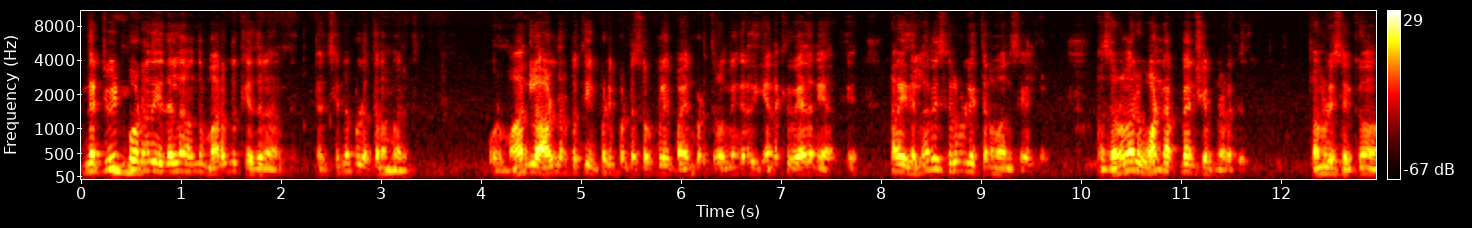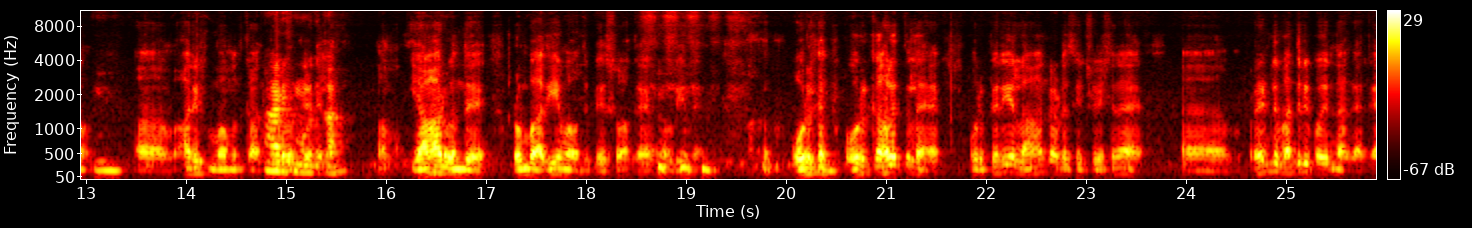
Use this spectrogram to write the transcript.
இந்த ட்வீட். போடுறது இதெல்லாம் வந்து மரபுக்கு எதிரானது. சின்ன பிள்ளைத்தனமா. இருக்கு. ஒரு மாநில ஆளுநர் பத்தி இப்படிப்பட்ட சொற்களை பயன்படுத்துறோமேங்கிறது எனக்கு வேதனையா இருக்கு. ஆனா இது எல்லாமே சிறுபிள்ளைத்தனமான செயல்கள். அது சொன்ன மாரி ஒன் அப்மேன்ஷிப் நடக்குது. தமிழிசைக்கும் ஆரிஃப் முகமது கான். யார் வந்து ரொம்ப அதிகமா வந்து பேசுவாங்க அப்படின்னு. ஒரு ஒரு காலத்துல ஒரு பெரிய லா அண்ட் ஆர்டர் சிச்சுவேஷன 2 மந்திரி போயிருந்தாங்க அங்க.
